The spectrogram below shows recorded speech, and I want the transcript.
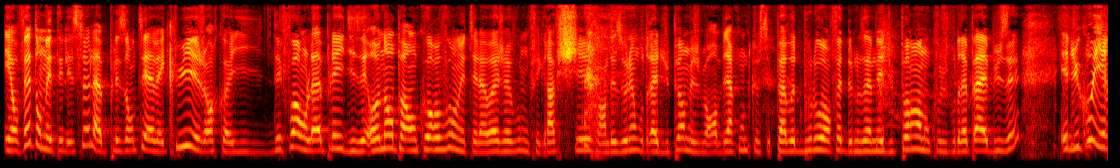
Et en fait, on était les seuls à plaisanter avec lui. Et genre, quand il... des fois, on l'appelait, il disait Oh non, pas encore vous. On était là, ouais, j'avoue, on fait grave chier. Enfin, désolé, on voudrait du pain, mais je me rends bien compte que c'est pas votre boulot, en fait, de nous amener du pain, donc je voudrais pas abuser. Et du coup, il,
